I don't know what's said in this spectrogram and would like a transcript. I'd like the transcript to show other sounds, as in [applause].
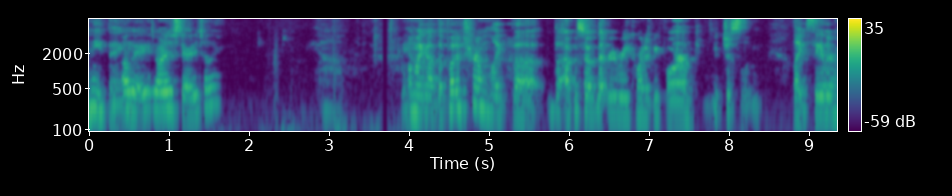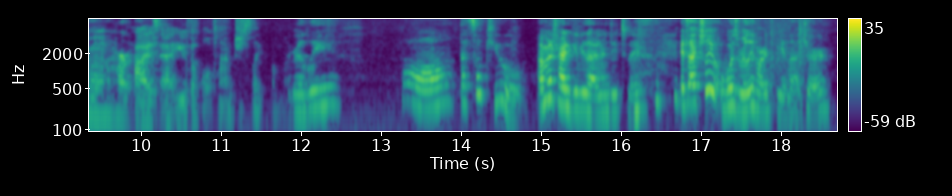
anything. Okay, do you want to just stare at each other? Yeah. Oh my god, the footage from like the the episode that we recorded before, it just like Sailor Moon heart eyes at you the whole time, just like oh my God. Really? Aw, that's so cute. I'm gonna try to give you that energy today. [laughs] it's actually was really hard to be in that chair.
